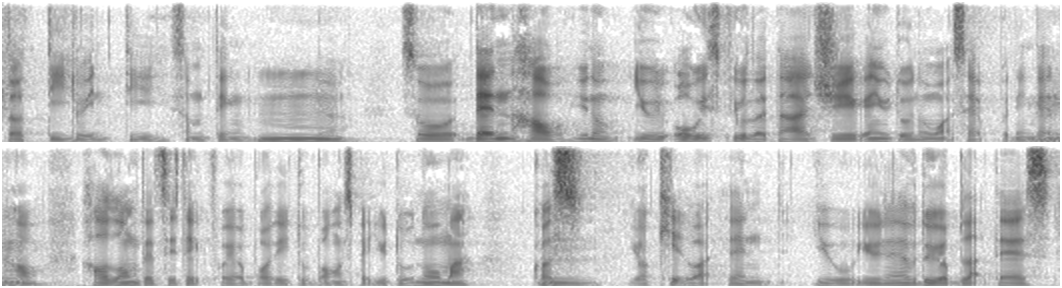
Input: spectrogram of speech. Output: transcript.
30, 20 something. Yeah. So then how? You know, you always feel lethargic and you don't know what's happening. Then how? How long does it take for your body to bounce back? You don't know, ma. Because you're a kid, what? Then you you never do your blood test.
